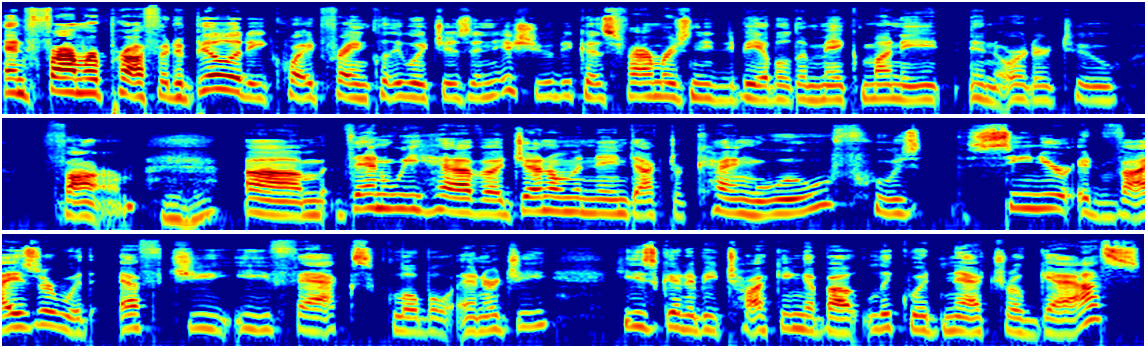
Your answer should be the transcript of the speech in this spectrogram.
and farmer profitability, quite frankly, which is an issue because farmers need to be able to make money in order to farm. Mm-hmm. Um, then we have a gentleman named Dr. Kang Wu, who's senior advisor with FGE Facts Global Energy. He's going to be talking about liquid natural gas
